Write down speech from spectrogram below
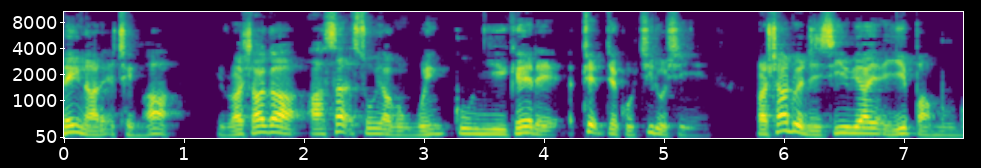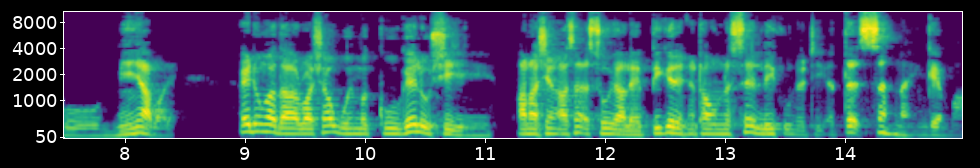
နှိမ့်လာတဲ့အချိန်မှာဒီရုရှားကအာဆတ်အစိုးရကိုဝင်ကူညီခဲ့တဲ့အဖြစ်အပျက်ကိုကြည့်လို့ရှိရင်ရုရှားတွေဒီစီးရီးယားရဲ့အရေးပါမှုကိုမြင်ရပါတယ်။အဲ့တုန်းကသာရုရှားဝင်မကူခဲ့လို့ရှိရင် အာနာရှင်အာဆတ်အစိုးရလည်းပြီးခဲ့တဲ့2024ခုနှစ်ထိအသက်ဆက်နိုင်ခဲ့မှာ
